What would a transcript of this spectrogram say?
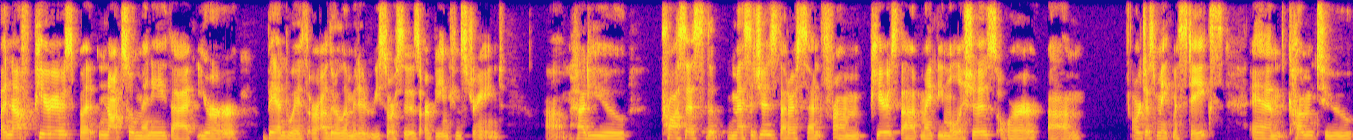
enough peers, but not so many that your bandwidth or other limited resources are being constrained? Um, how do you process the messages that are sent from peers that might be malicious or um, or just make mistakes and come to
